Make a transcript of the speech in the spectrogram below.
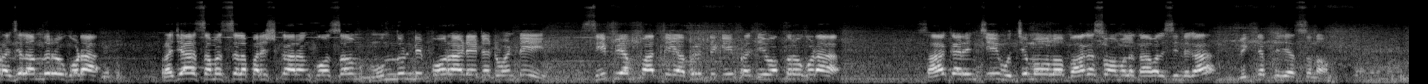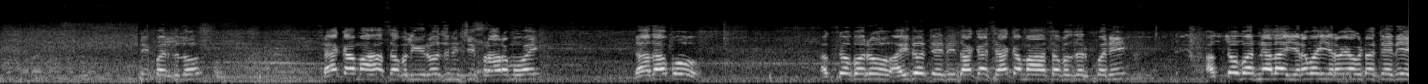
ప్రజలందరూ కూడా ప్రజా సమస్యల పరిష్కారం కోసం ముందుండి పోరాడేటటువంటి సిపిఎం పార్టీ అభివృద్ధికి ప్రతి ఒక్కరూ కూడా సహకరించి ఉద్యమంలో భాగస్వాములు కావాల్సిందిగా విజ్ఞప్తి చేస్తున్నాం. పరిధిలో శాఖ మహాసభలు ఈ రోజు నుంచి ప్రారంభమై దాదాపు అక్టోబరు ఐదో తేదీ దాకా శాఖ మహాసభలు జరుపుకొని అక్టోబర్ నెల ఇరవై ఇరవై ఒకటో తేదీ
